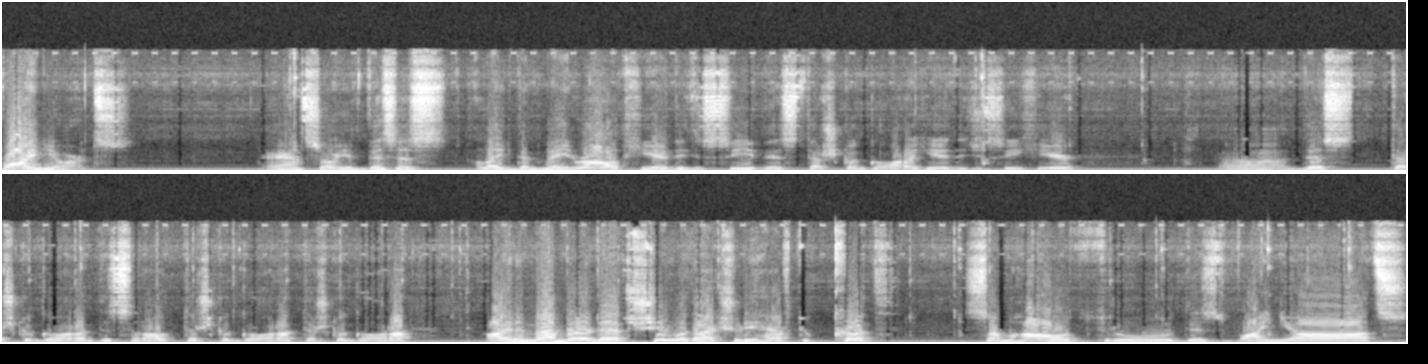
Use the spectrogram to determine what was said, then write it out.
vineyards and so if this is like the main route here did you see this Trska Gora here? Did you see here? Uh, this Trska Gora this route Trska Gora Trska Gora. I remember that she would actually have to cut somehow through these vineyards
